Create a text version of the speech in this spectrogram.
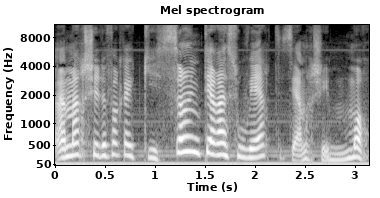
un marché de Farcaquet sans une terrasse ouverte, c'est un marché mort,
